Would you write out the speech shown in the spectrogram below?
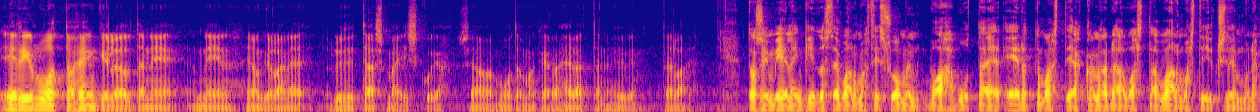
eri luottohenkilöltä, niin, niin jonkinlainen lyhyt täsmäisku, ja se on muutaman kerran herättänyt hyvin pelaajia. Tosi mielenkiintoista ja varmasti Suomen vahvuutta ehdottomasti, ja Kanadaa vastaan varmasti yksi semmoinen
